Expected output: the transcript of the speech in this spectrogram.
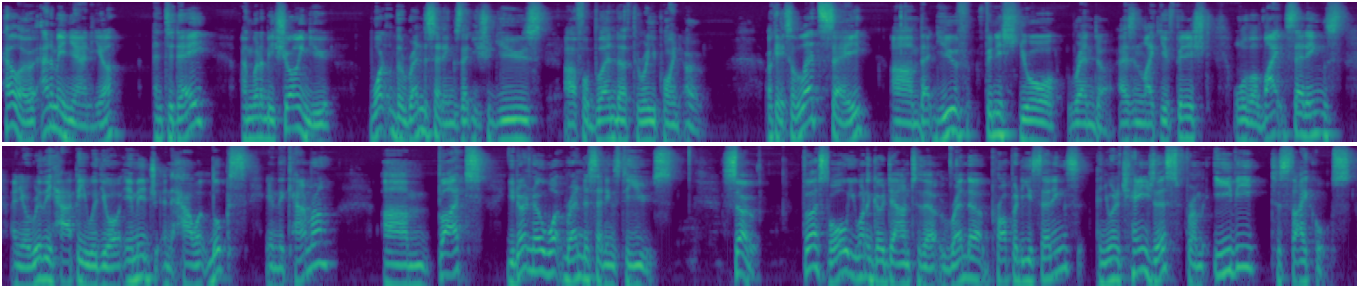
Hello, Anime Nyan here, and today I'm going to be showing you what are the render settings that you should use uh, for Blender 3.0. Okay, so let's say um, that you've finished your render, as in like you've finished all the light settings and you're really happy with your image and how it looks in the camera, um, but you don't know what render settings to use. So first of all, you want to go down to the render property settings and you want to change this from Eevee to cycles.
